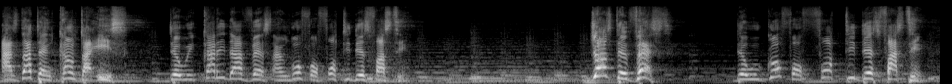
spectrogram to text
as that encounter is, they will carry that verse and go for 40 days fasting. Just a verse. They will go for 40 days fasting.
